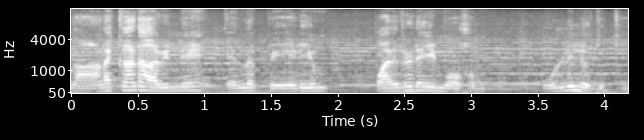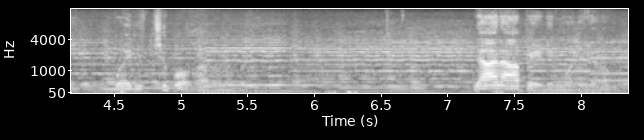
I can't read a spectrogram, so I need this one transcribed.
നാണക്കാടാവില്ലേ എന്ന പേടിയും പലരുടെയും മോഹം ഉള്ളിലൊതുക്കി മരിച്ചു പോകാറുള്ളത് ഞാൻ ആ പേടി മറികടന്നു.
